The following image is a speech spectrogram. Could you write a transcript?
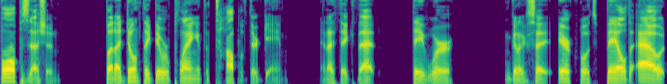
ball possession, but I don't think they were playing at the top of their game. And I think that they were, I'm going to say air quotes, bailed out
